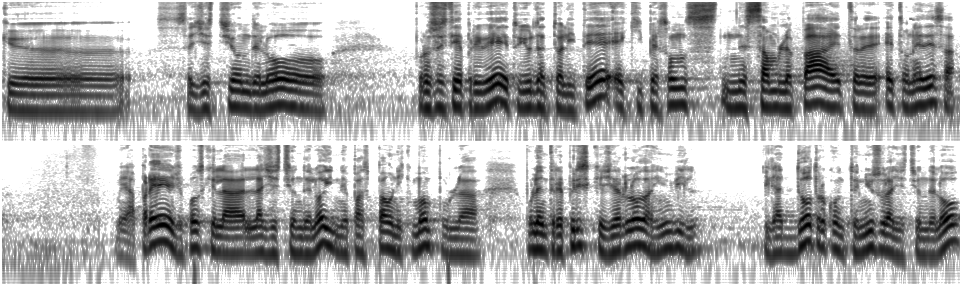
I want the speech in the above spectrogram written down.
que cette gestion de l'eau pour une société privée est toujours d'actualité et que personne ne semble pas être étonné de ça. Mais après, je pense que la, gestion de l'eau ne passe pas uniquement pour l'entreprise qui gère l'eau dans une ville. Il y a d'autres contenus sur la gestion de l'eau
